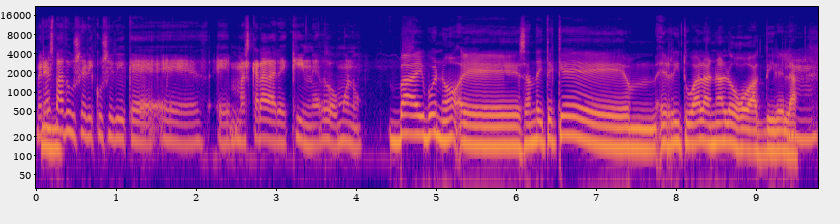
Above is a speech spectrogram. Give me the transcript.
Beraz badu zer ikusirik e, e, maskaradarekin edo, bueno, Bai, bueno, eh, esan daiteke mm, erritual analogoak direla. Mm.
